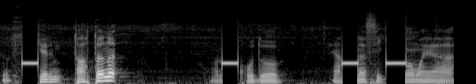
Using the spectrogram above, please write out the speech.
Şu S**kerin tahtanı. Aman kodum. Ya nasıl ama ya.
